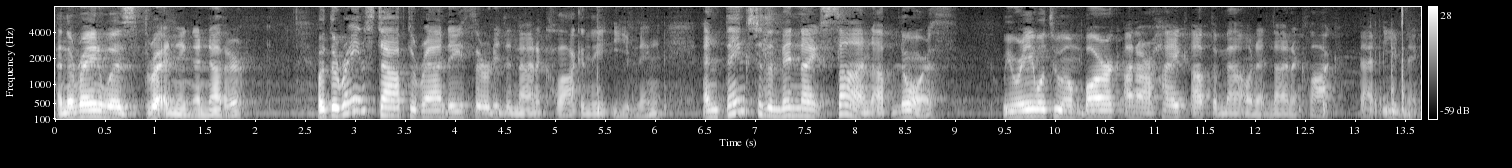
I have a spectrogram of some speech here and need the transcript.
And the rain was threatening another. But the rain stopped around 8:30 to 9 o'clock in the evening, and thanks to the midnight sun up north, we were able to embark on our hike up the mountain at 9 o'clock that evening.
